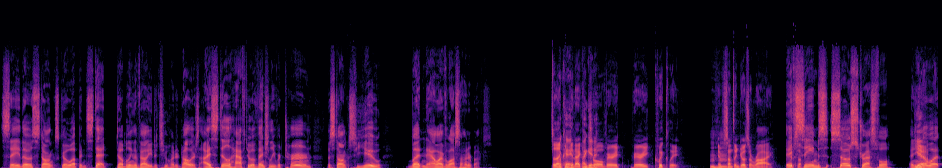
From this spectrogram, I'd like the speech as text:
Say those stonks go up instead, doubling the value to $200. I still have to eventually return the stonks to you, but now I've lost 100 bucks. So that Okay, can get out of I get control very, very quickly Mhm. if something goes awry. It if some- seems so stressful. And you Yeah. know what?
